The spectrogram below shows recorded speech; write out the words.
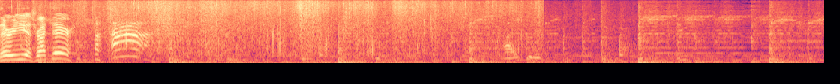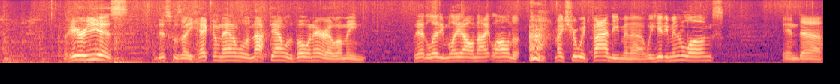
There he is, right there. But here he is. This was a heck of an animal to knock down with a bow and arrow. I mean, we had to let him lay all night long to make sure we'd find him, and uh, we hit him in the lungs. And uh,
